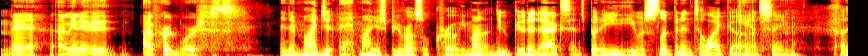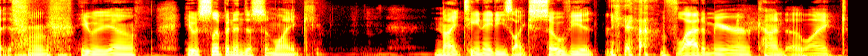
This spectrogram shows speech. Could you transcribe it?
meh. I mean, it, it, I've heard worse. and it might just it might just be Russell Crowe. He might not do good at accents, but he he was slipping into like a, Can't sing. uh, he was yeah he was slipping into some like 1980s like Soviet Yeah. Vladimir kind of like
